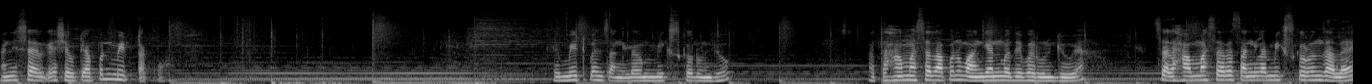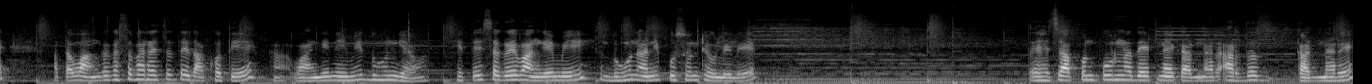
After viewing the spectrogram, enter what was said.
आणि सारख्या शेवटी आपण मीठ टाकू. हे मीठ पण चांगलं मिक्स करून घेऊ. आता हा मसाला आपण वांग्यांमध्ये भरून घेऊया. चला हा मसाला चांगला मिक्स करून झाला आहे आता वांगं कसं भरायचं ते दाखवते. हां वांगे नेहमी धुवून घ्यावं. हे ते सगळे वांगे मी धुवून आणि पुसून ठेवलेले आहेत. तर ह्याचं आपण पूर्ण देठ नाही काढणार अर्धं काढणार आहे.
